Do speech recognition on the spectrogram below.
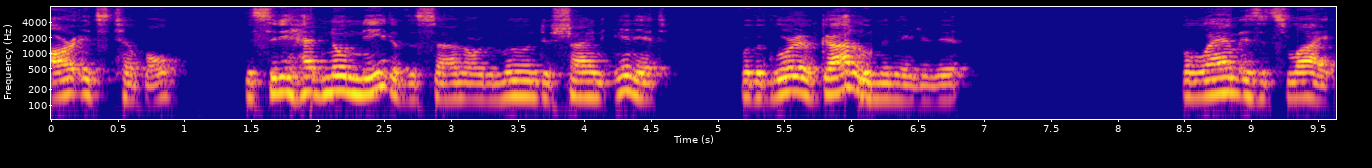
are its temple. The city had no need of the sun or the moon to shine in it, for the glory of God illuminated it. The Lamb is its light.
